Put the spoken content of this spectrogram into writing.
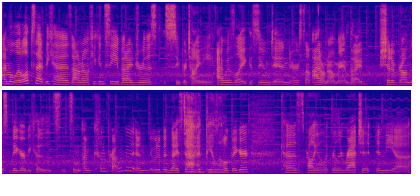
I'm a little upset because I don't know if you can see, but I drew this super tiny. I was like zoomed in or something. I don't know, man, but I should have drawn this bigger because it's it's. An, I'm kind of proud of it, and it would have been nice to have it be a little bigger because it's probably gonna look really ratchet in the uh,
